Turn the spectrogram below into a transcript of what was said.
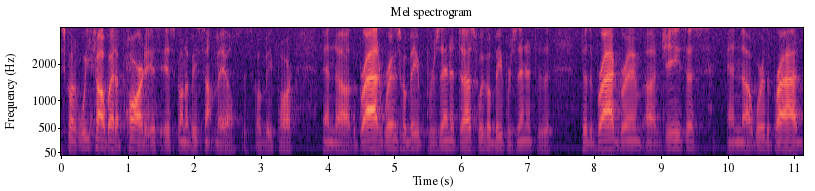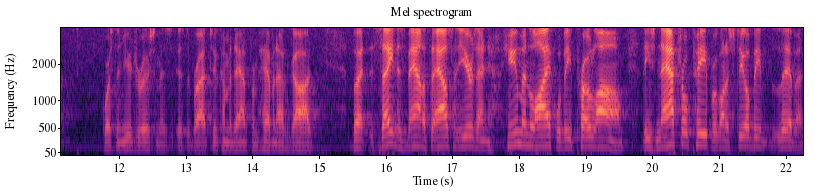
It's going. We talk about a party. It's, it's going to be something else. It's going to be part. And uh, the bridegroom is going to be presented to us. We're going to be presented to the to the bridegroom, uh, Jesus, and uh, we're the bride. Of course, the New Jerusalem is, is the bride too, coming down from heaven out of God. But Satan is bound a thousand years, and human life will be prolonged. These natural people are going to still be living.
